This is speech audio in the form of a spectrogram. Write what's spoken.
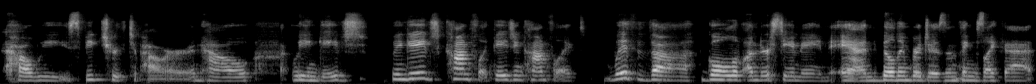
how we speak truth to power and how we engage we engage conflict engaging conflict with the goal of understanding and building bridges and things like that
